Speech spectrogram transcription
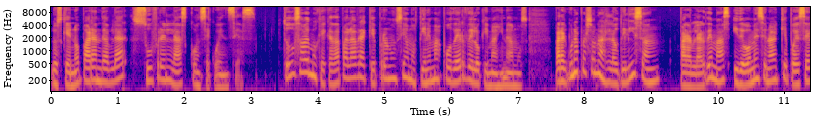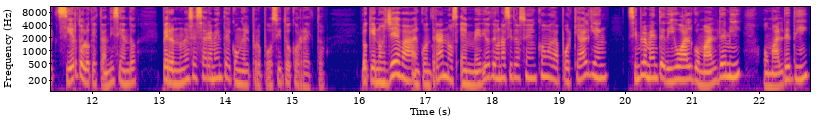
Los que no paran de hablar sufren las consecuencias. Todos sabemos que cada palabra que pronunciamos tiene más poder de lo que imaginamos. Para algunas personas la utilizan para hablar de más y debo mencionar que puede ser cierto lo que están diciendo, pero no necesariamente con el propósito correcto. Lo que nos lleva a encontrarnos en medio de una situación incómoda porque alguien simplemente dijo algo mal de mí o mal de ti,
